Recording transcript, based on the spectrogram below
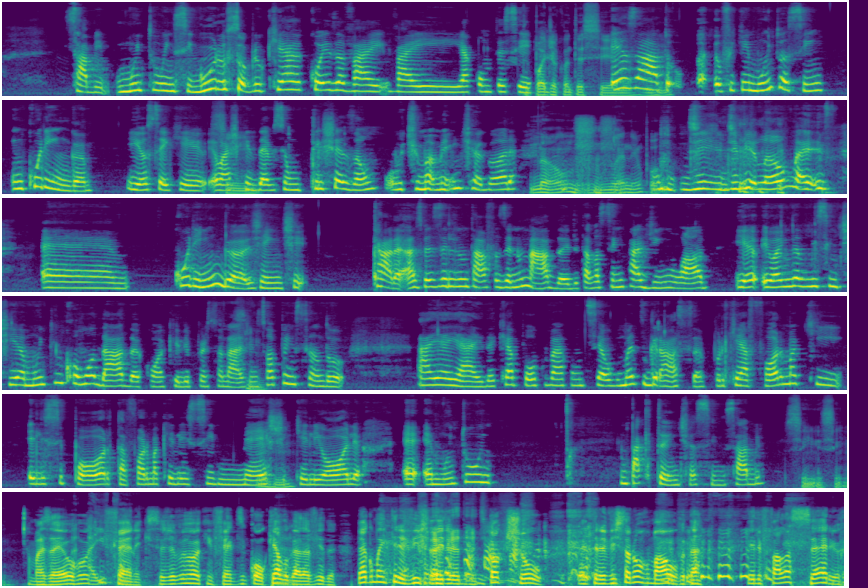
sabe, muito inseguro sobre o que a coisa vai, vai acontecer. Que pode acontecer. Né? Exato. Né? Eu fiquei muito assim em Coringa. E eu sei que eu Sim. acho que deve ser um clichêzão ultimamente agora. Não, não é nem um pouco. de, de vilão, mas é... Coringa, gente, cara, às vezes ele não tava fazendo nada, ele tava sentadinho lá. E eu ainda me sentia muito incomodada com aquele personagem, Sim. só pensando, ai, ai, ai, daqui a pouco vai acontecer alguma desgraça, porque a forma que ele se porta, a forma que ele se mexe, uhum. que ele olha, é, é muito impactante, assim, sabe? Sim, sim. Mas aí é o Joaquim aí, Fênix. Você já viu o Joaquim Fênix em qualquer é. lugar da vida? Pega uma entrevista é dele, um talk show. É entrevista normal. Da... Ele fala sério.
